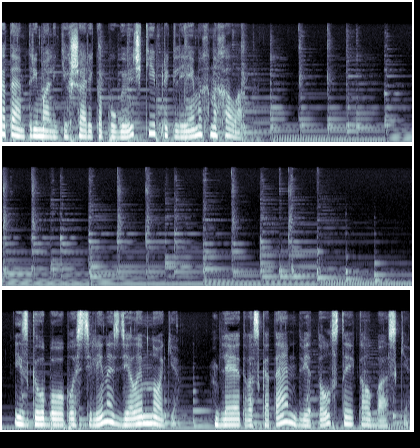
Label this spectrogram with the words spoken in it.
Скатаем три маленьких шарика пуговички и приклеим их на халат. Из голубого пластилина сделаем ноги. Для этого скатаем две толстые колбаски.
